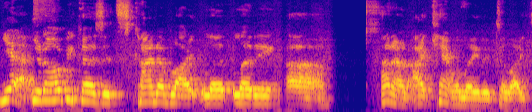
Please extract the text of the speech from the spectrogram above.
Yeah, you know, because it's kind of like let, letting. Uh, I don't know, I can't relate it to like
